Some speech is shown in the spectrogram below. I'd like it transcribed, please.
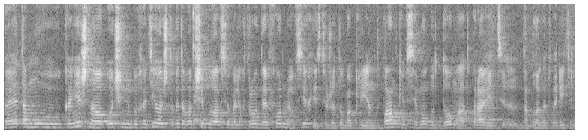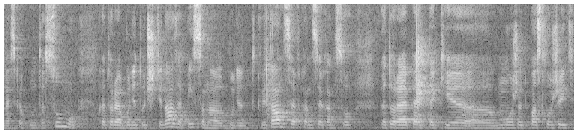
Поэтому, конечно, очень бы хотелось, чтобы это вообще было все в электронной форме. У всех есть уже дома клиент банки, все могут дома отправить э, на благотворительность какую-то сумму, которая будет учтена, записана, будет квитанция в конце концов, которая опять-таки э, может послужить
